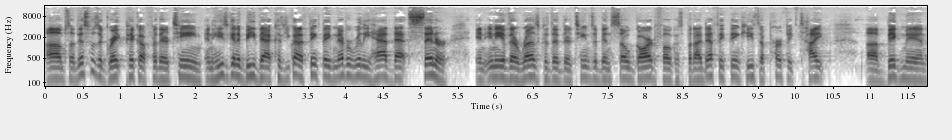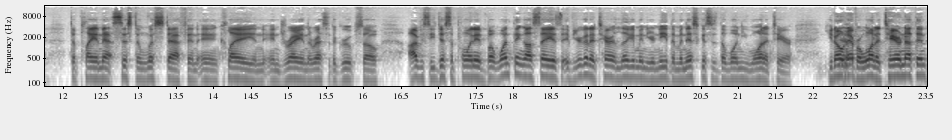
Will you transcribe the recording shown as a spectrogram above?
Um, so this was a great pickup for their team, and he's going to be that because you got to think they've never really had that center in any of their runs because their, their teams have been so guard focused. But I definitely think he's a perfect type of big man to play in that system with Steph and, and Clay and, and Dre and the rest of the group. So obviously disappointed. But one thing I'll say is if you're going to tear a ligament in your knee, the meniscus is the one you want to tear. You don't Yeah. ever want to tear nothing,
